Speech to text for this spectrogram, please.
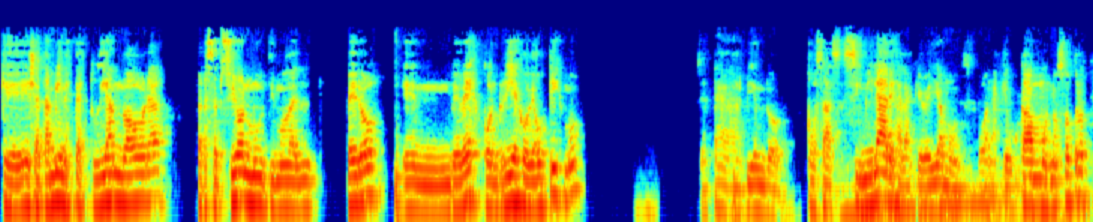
que ella también está estudiando ahora percepción multimodal, pero en bebés con riesgo de autismo. Se está viendo cosas similares a las que veíamos o a las que buscábamos nosotros,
